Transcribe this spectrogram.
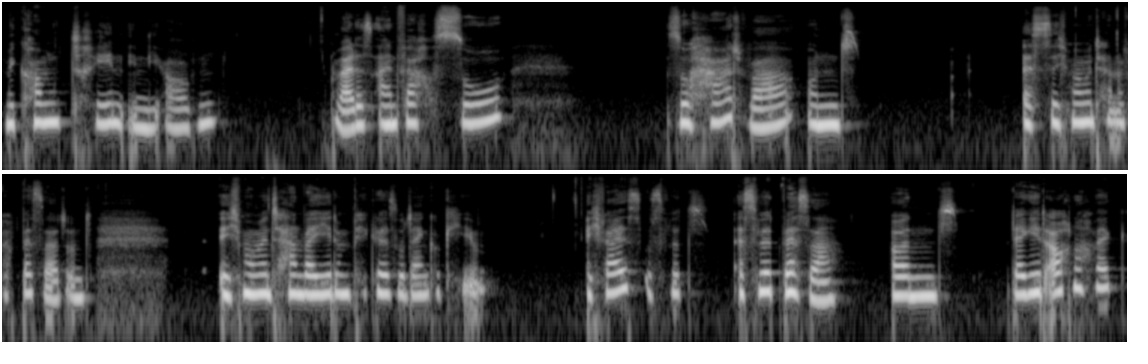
mir kommen Tränen in die Augen, weil es einfach so, so hart war und es sich momentan einfach bessert. Und ich momentan bei jedem Pickel so denke, okay, ich weiß, es wird, es wird besser. Und der geht auch noch weg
